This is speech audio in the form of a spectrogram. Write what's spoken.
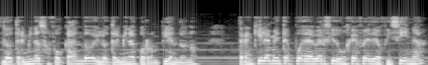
lo termina sofocando y lo termina corrompiendo, ¿no? Tranquilamente puede haber sido un jefe de oficina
